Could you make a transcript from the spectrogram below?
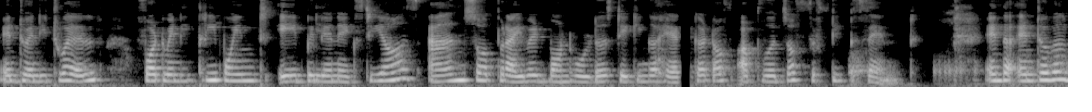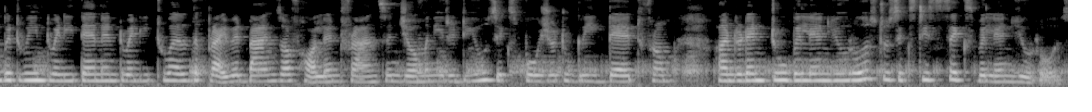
in 2012 for 23.8 billion xdrs and saw private bondholders taking a haircut of upwards of 50% in the interval between 2010 and 2012, the private banks of Holland, France, and Germany reduced exposure to Greek debt from 102 billion euros to 66 billion euros.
